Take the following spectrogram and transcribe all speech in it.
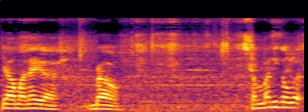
Yo, my nigga, bro. Somebody go with.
